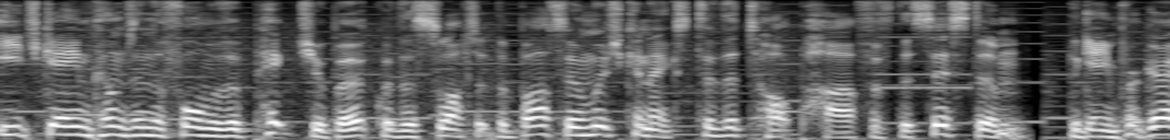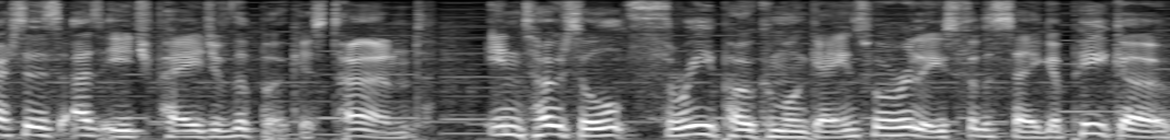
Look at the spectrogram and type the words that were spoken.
Each game comes in the form of a picture book with a slot at the bottom which connects to the top half of the system. The game progresses as each page of the book is turned. In total, three Pokemon games were released for the Sega Pico.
